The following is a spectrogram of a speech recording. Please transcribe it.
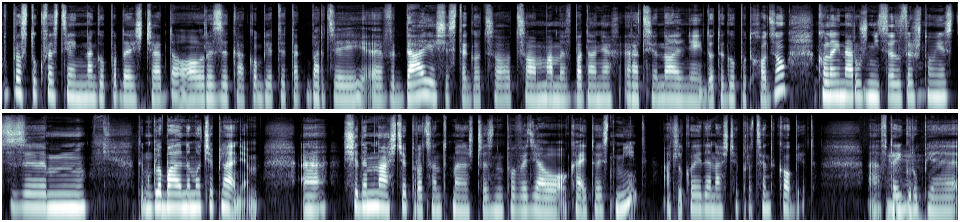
po prostu kwestia innego podejścia do ryzyka. Kobiety tak bardziej, e, wydaje się z tego, co, co mamy w badaniach, racjonalniej do tego podchodzą. Kolejna różnica zresztą jest z mm, tym globalnym ociepleniem. 17% mężczyzn powiedziało, ok, to jest mit, a tylko 11% kobiet w tej mm. grupie,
